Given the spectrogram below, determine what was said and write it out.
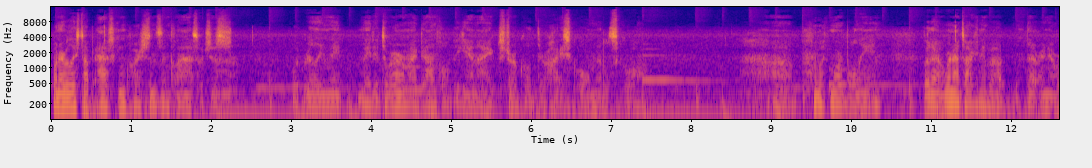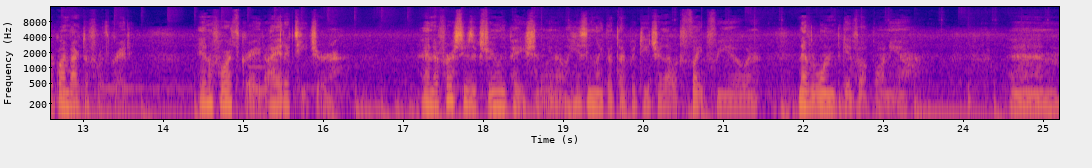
when I really stopped asking questions in class, which is what really made made it to where my downfall began. I struggled through high school, middle school, uh, with more bullying. But uh, we're not talking about that right now. We're going back to fourth grade. In fourth grade, I had a teacher, and at first he was extremely patient. You know, he seemed like the type of teacher that would fight for you and never wanted to give up on you. And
